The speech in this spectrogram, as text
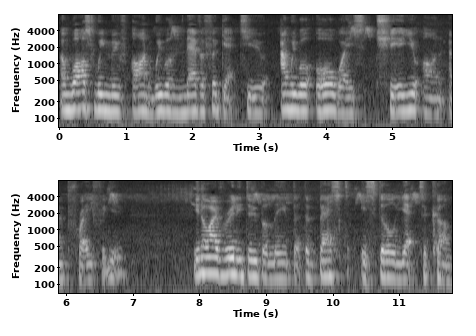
and whilst we move on, we will never forget you and we will always cheer you on and pray for you. You know, I really do believe that the best is still yet to come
